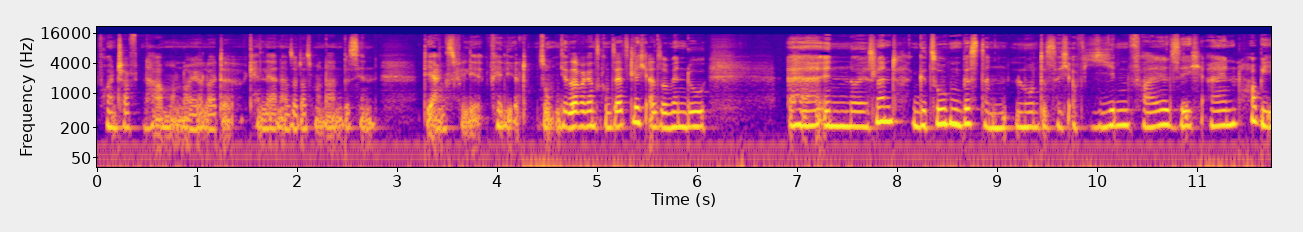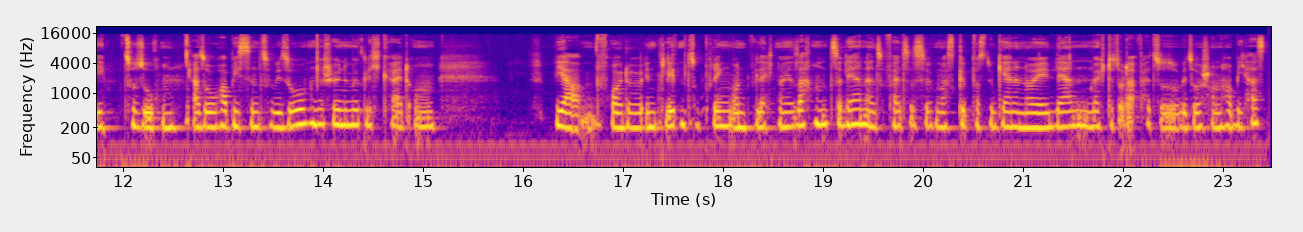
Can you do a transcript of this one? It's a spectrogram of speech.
Freundschaften haben und neue Leute kennenlernen. Also, dass man da ein bisschen die Angst verliert. So, jetzt aber ganz grundsätzlich, also wenn du äh, in ein neues Land gezogen bist, dann lohnt es sich auf jeden Fall, sich ein Hobby zu suchen. Also Hobbys sind sowieso eine schöne Möglichkeit, um ja, Freude ins Leben zu bringen und vielleicht neue Sachen zu lernen. Also falls es irgendwas gibt, was du gerne neu lernen möchtest oder falls du sowieso schon ein Hobby hast,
